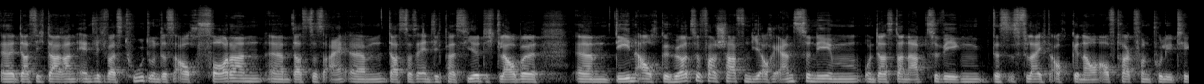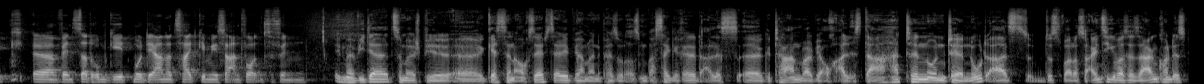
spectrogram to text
äh, dass sich daran endlich was tut und das auch fordern, äh, dass, das, ähm, dass das endlich passiert. Ich glaube, ähm, denen auch Gehör zu verschaffen, die auch ernst zu nehmen und das dann abzuwägen, das ist vielleicht auch genau Auftrag von Politik, wenn es darum geht, moderne, zeitgemäße Antworten zu finden. Immer wieder, zum Beispiel äh, gestern auch selbst erlebt, wir haben eine Person aus dem Wasser gerettet, alles äh, getan, weil wir auch alles da hatten und der Notarzt, das war das Einzige, was er sagen konnte, ist,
